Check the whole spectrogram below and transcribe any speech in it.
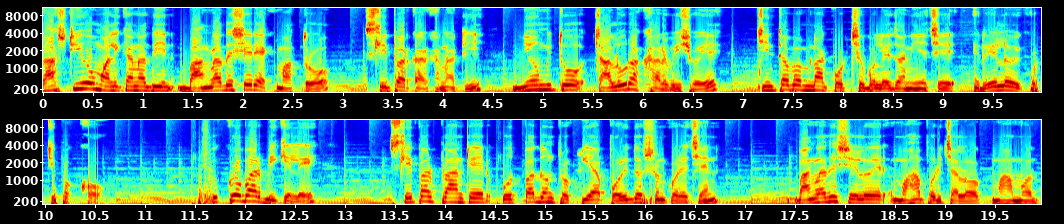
রাষ্ট্রীয় মালিকানাধীন বাংলাদেশের একমাত্র স্লিপার কারখানাটি নিয়মিত চালু রাখার বিষয়ে চিন্তাভাবনা করছে বলে জানিয়েছে রেলওয়ে কর্তৃপক্ষ। শুক্রবার বিকেলে স্লিপার প্লান্টের উৎপাদন প্রক্রিয়া পরিদর্শন করেছেন বাংলাদেশ রেলওয়ের মহাপরিচালক মোহাম্মদ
